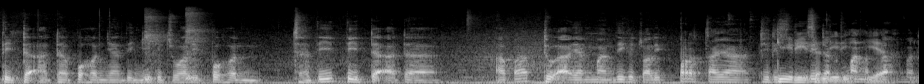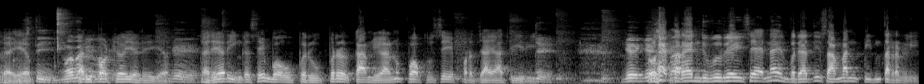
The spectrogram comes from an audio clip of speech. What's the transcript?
Tidak ada pohon yang tinggi kecuali pohon jati, tidak ada apa doa yang mandi kecuali percaya diri, diri dan sendiri manembah ya. pada Lah ya. Gusti. Kan padha ya ya. Dari ringkese mbok uber-uber kangge anu fokusnya percaya diri. Nggih. Nggih nggih. Bang. Leteren dhuwure isekne berarti sampean pinter iki.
